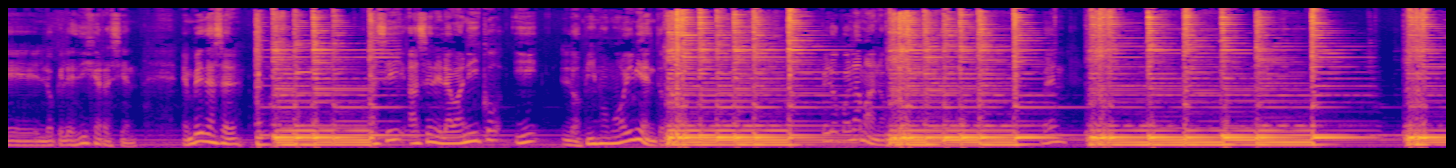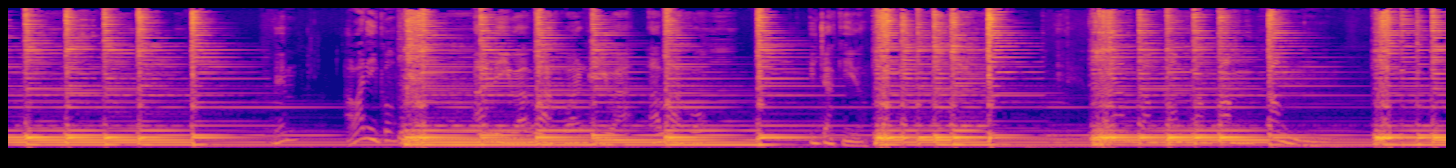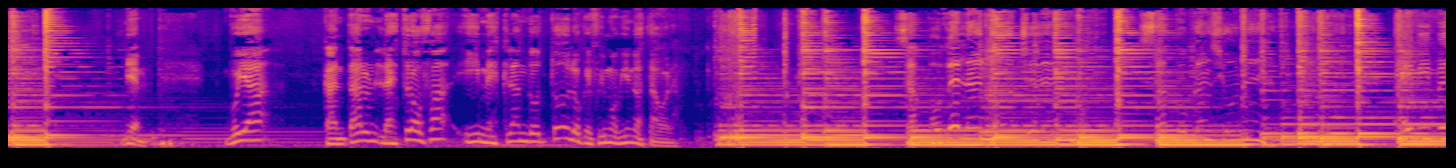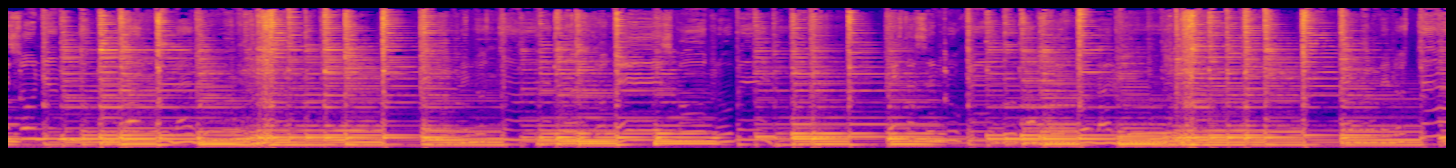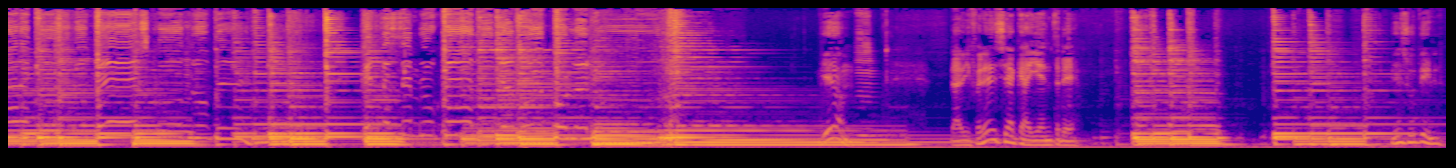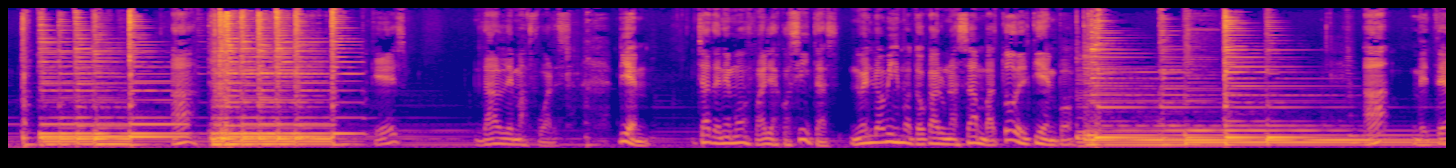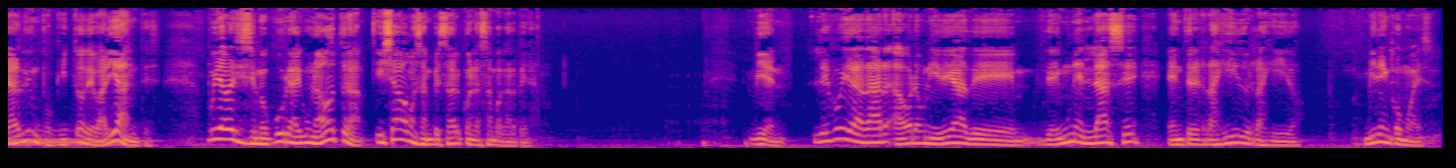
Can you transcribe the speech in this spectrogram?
eh, lo que les dije recién. En vez de hacer así, hacen el abanico y los mismos movimientos. Pero con la mano. ¿Ven? ¿Ven? Abanico. Y mezclando todo lo que fuimos viendo hasta ahora. Que hay entre bien sutil a que es darle más fuerza. Bien, ya tenemos varias cositas. No es lo mismo tocar una samba todo el tiempo a meterle un poquito de variantes. Voy a ver si se me ocurre alguna otra y ya vamos a empezar con la samba carpera. Bien, les voy a dar ahora una idea de, un enlace entre rasguido y rasguido. Miren cómo es.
